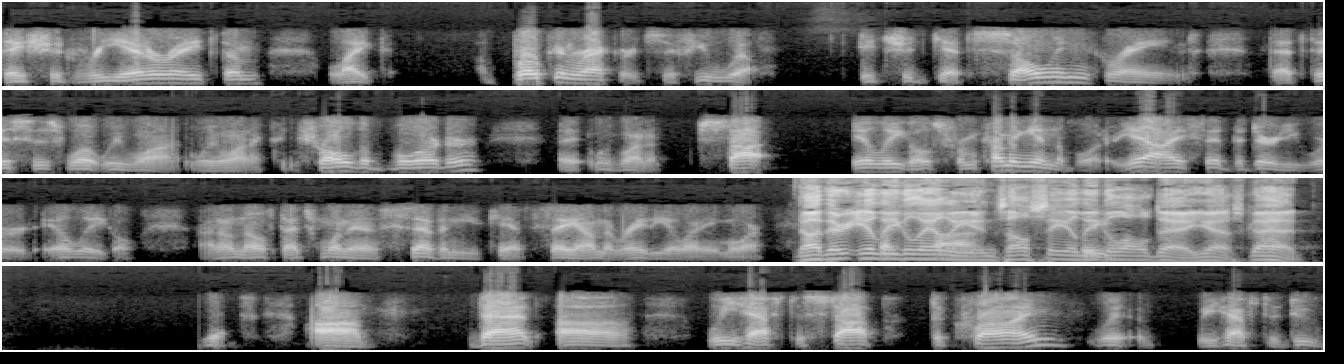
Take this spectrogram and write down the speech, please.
they should reiterate them like broken records, if you will. It should get so ingrained that this is what we want. We want to control the border. We want to stop illegals from coming in the border. Yeah, I said the dirty word, illegal. I don't know if that's one in seven you can't say on the radio anymore. No, they're illegal But, uh, aliens. I'll say illegal please. all day. Yes, go ahead. Yes. Um, that uh, we have to stop the crime. We, we have to do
